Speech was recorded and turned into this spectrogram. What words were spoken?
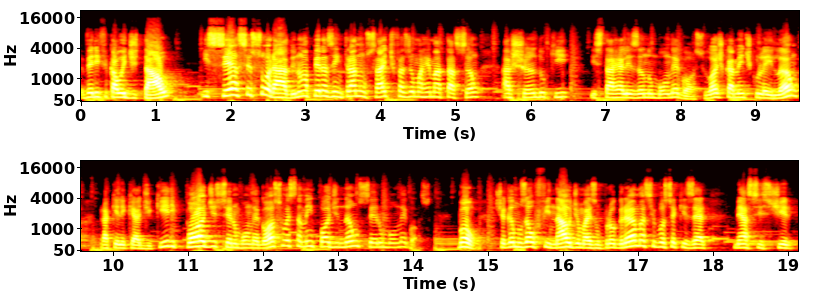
verificar o edital e ser assessorado, e não apenas entrar num site e fazer uma arrematação achando que está realizando um bom negócio. Logicamente que o leilão, para aquele que adquire, pode ser um bom negócio, mas também pode não ser um bom negócio. Bom, chegamos ao final de mais um programa. Se você quiser me assistir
